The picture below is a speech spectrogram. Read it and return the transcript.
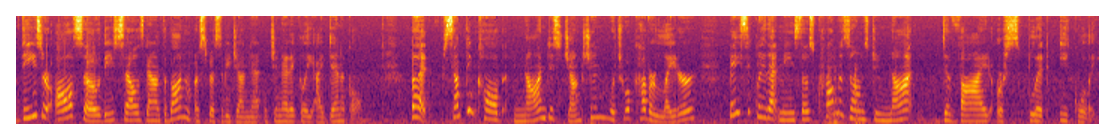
these are also, these cells down at the bottom are supposed to be genetically identical. But something called non-disjunction, which we'll cover later, basically that means those chromosomes do not divide or split equally.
